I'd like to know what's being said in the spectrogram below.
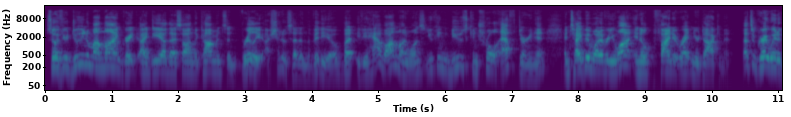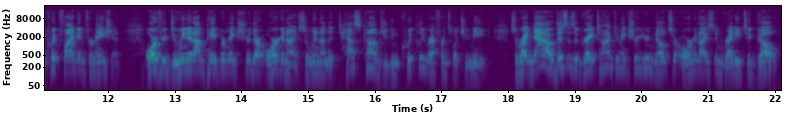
So if you're doing them online, great idea that I saw in the comments, and really I should have said in the video, but if you have online ones, you can use Control F during it and type in whatever you want and it'll find it right in your document. That's a great way to quick find information. Or if you're doing it on paper, make sure they're organized so when uh, the test comes, you can quickly reference what you need. So right now, this is a great time to make sure your notes are organized and ready to go.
